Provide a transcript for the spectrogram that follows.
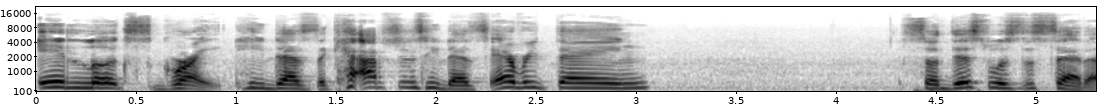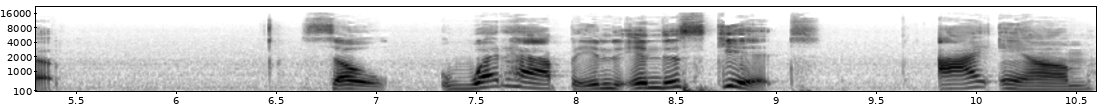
It looks great. He does the captions, he does everything. So this was the setup. So what happened in this skit? I am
